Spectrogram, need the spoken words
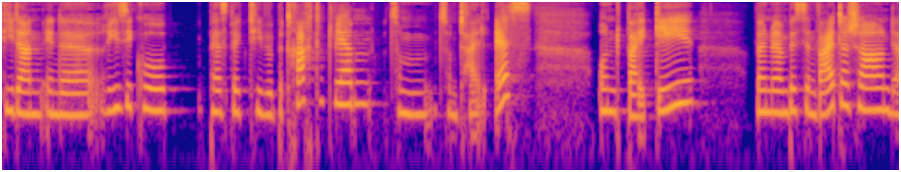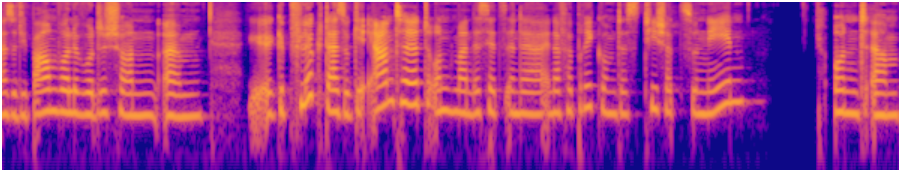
die dann in der Risikoperspektive betrachtet werden, zum, zum Teil S. Und bei G, wenn wir ein bisschen weiter schauen, also die Baumwolle wurde schon ähm, gepflückt, also geerntet und man ist jetzt in der, in der Fabrik, um das T-Shirt zu nähen. Und ähm,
